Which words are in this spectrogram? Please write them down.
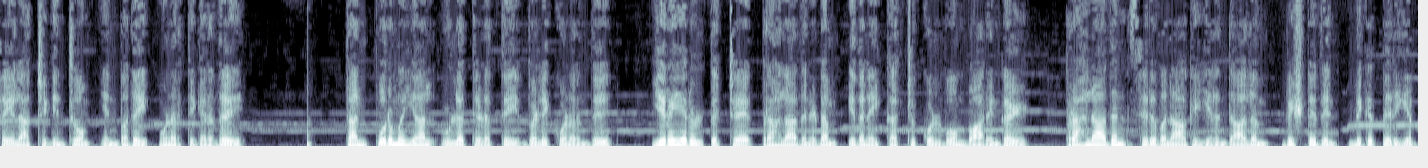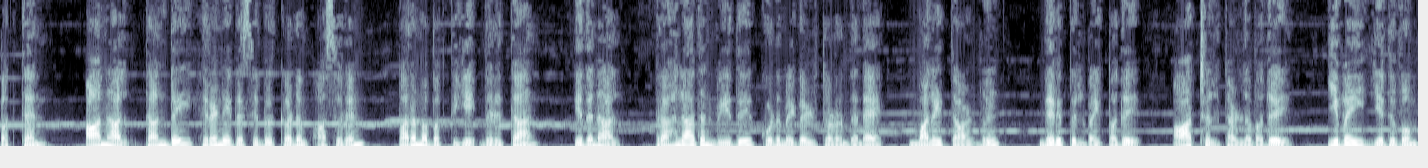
செயலாற்றுகின்றோம் என்பதை உணர்த்துகிறது. தன் பொறுமையால் உள்ளத்திடத்தை வெளிக்கொணர்ந்து இறையருள் பெற்ற பிரகலாதனிடம் இதனை கற்றுக்கொள்வோம் வாருங்கள். பிரகலாதன் சிறுவனாக இருந்தாலும் விஷ்ணுவின் மிகப்பெரிய பக்தன். ஆனால் தந்தை ஹிரண்யகசிபு கடும் அசுரன் பரமபக்தியை வெறுத்தான். இதனால் பிரகலாதன் மீது கொடுமைகள் தொடர்ந்தன. மலை தாழ்வு நெருப்பில் வைப்பது ஆற்றல் தள்ளுவது இவை எதுவும்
